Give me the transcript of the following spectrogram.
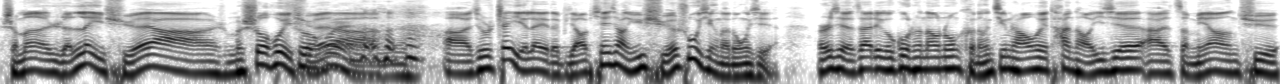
什么人类学呀，什么社会学呀，啊，就是这一类的比较偏向于学术性的东西，而且在这个过程当中，可能经常会探讨一些啊，怎么样去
